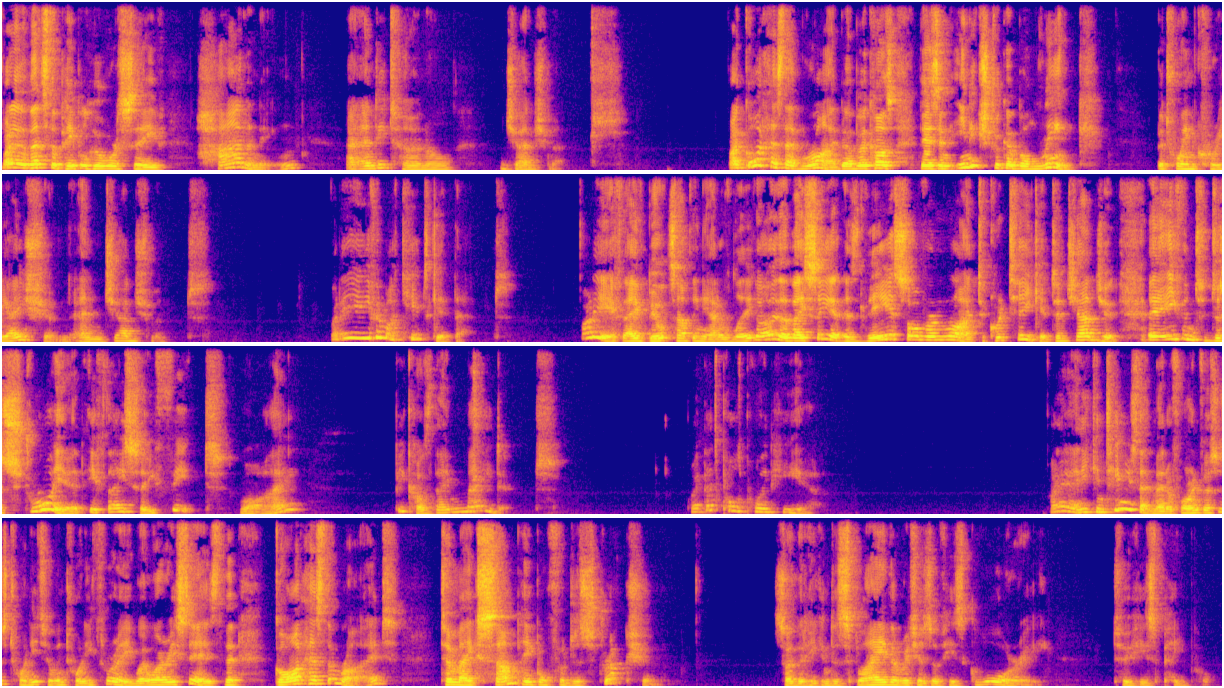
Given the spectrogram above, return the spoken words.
Well, that's the people who receive hardening and eternal judgment. Right, God has that right uh, because there's an inextricable link between creation and judgment. But even my kids get that. But if they've built something out of Lego, that they see it as their sovereign right to critique it, to judge it, even to destroy it if they see fit. Why? Because they made it. Right, that's Paul's point here. And he continues that metaphor in verses 22 and 23, where, where he says that God has the right to make some people for destruction, so that he can display the riches of his glory to his people.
